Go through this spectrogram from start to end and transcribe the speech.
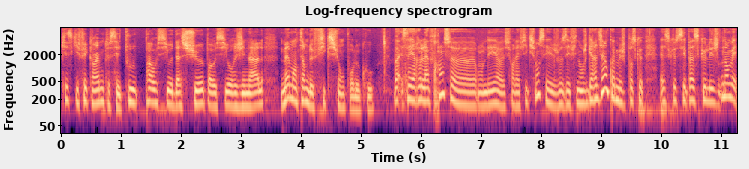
Qu'est-ce qui fait quand même que c'est tout pas aussi audacieux, pas aussi original, même en termes de fiction pour le coup? Bah, C'est-à-dire la France, euh, on est euh, sur la fiction, c'est Joséphine Ange Gardien, quoi. Mais je pense que est-ce que c'est parce que les gens, non mais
